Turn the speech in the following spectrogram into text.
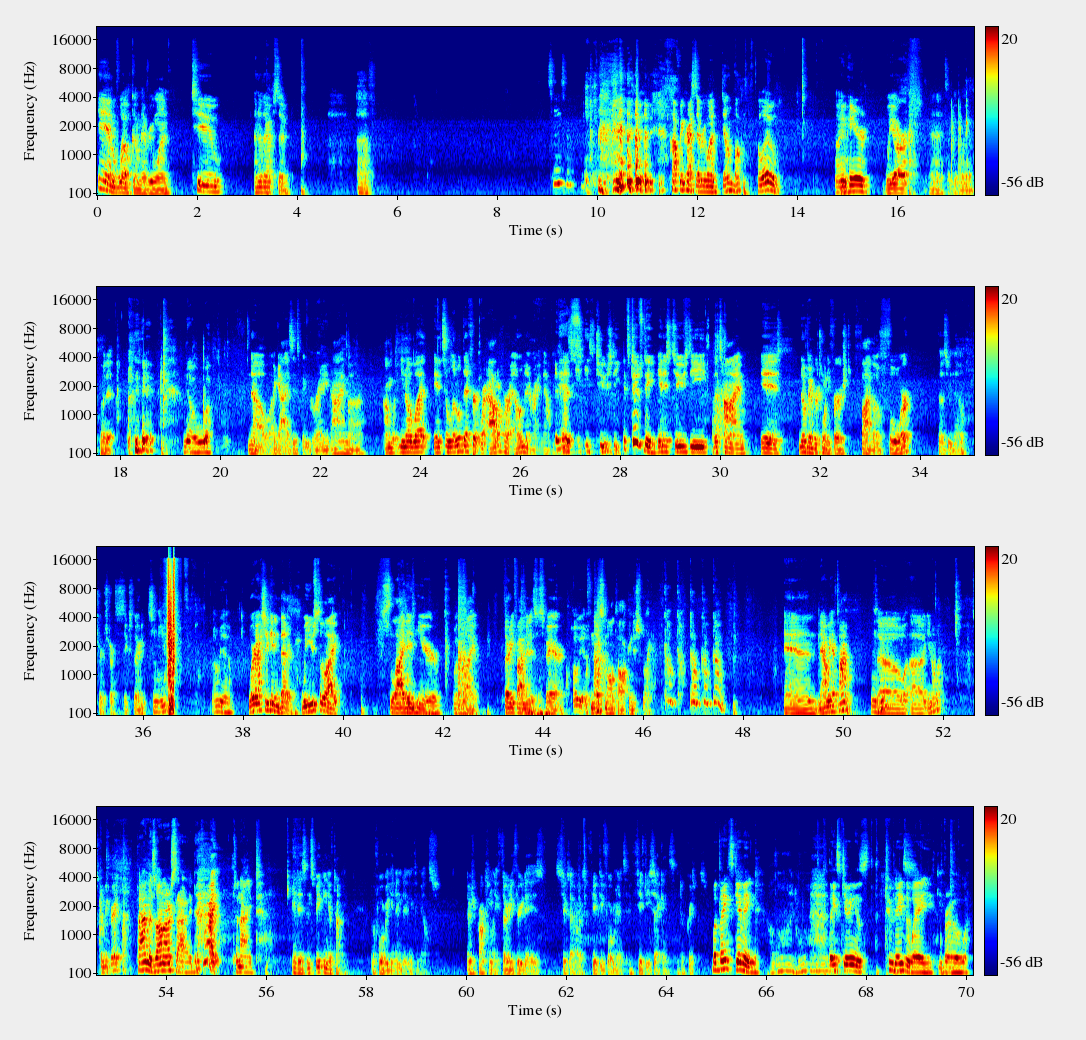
And welcome everyone to another episode of Say something. Coffee and Christ, everyone. Dylan, welcome. Hello. I am here. We are. That's a good way to put it. no. No, uh, guys, it's been great. I'm. uh I'm. You know what? It's a little different. We're out of our element right now because is. it is Tuesday. It's Tuesday. It is Tuesday. The time is November 21st, 504. Those who know, church starts at 6:30. Mhm. Oh yeah. We're actually getting better. We used to like slide in here with like 35 minutes to spare Oh yeah. with no small talk and just be like go go go go go. And now we have time. Mhm. So, uh, you know what? To be great. Time is on our side That's right. tonight. It is. And speaking of time, before we get into anything else, there's approximately 33 days, 6 hours, 54 minutes, and 50 seconds until Christmas. But Thanksgiving. Hold on, hold on. Thanksgiving is two days away, bro.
